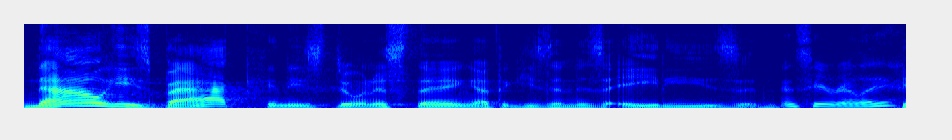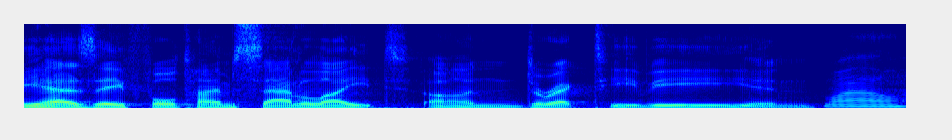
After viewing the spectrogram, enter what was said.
Now he's back and he's doing his thing. I think he's in his 80s and Is he really? he has a full-time satellite on DirecTV and Wow.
